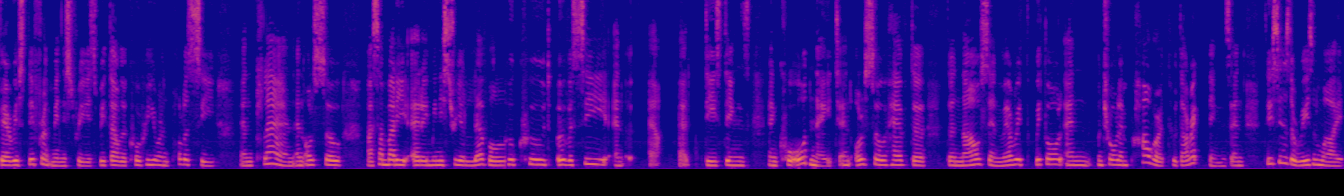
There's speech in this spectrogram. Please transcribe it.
various different ministries without a coherent policy and plan, and also uh, somebody at a ministerial level who could oversee and uh, at these things and coordinate, and also have the the nous and wherewithal and control and power to direct things. And this is the reason why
